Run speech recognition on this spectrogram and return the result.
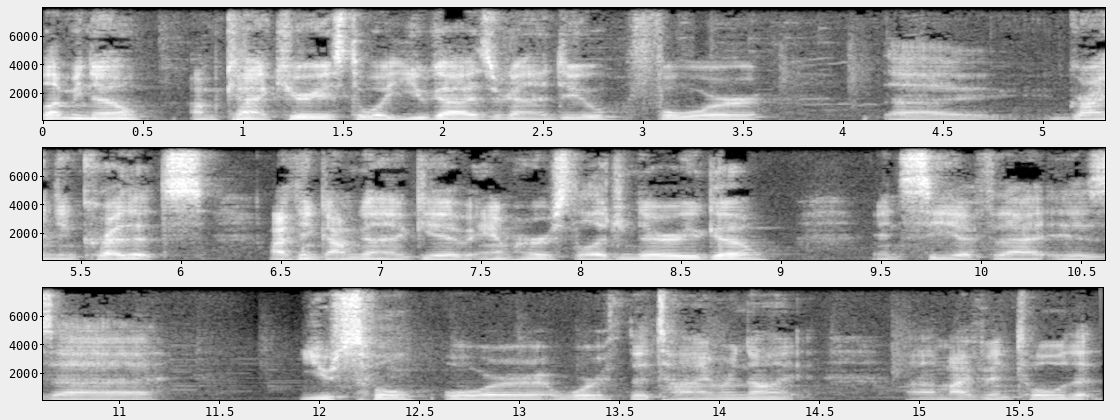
let me know. I'm kind of curious to what you guys are going to do for uh, grinding credits. I think I'm going to give Amherst Legendary a go and see if that is uh, useful or worth the time or not. Um, I've been told that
